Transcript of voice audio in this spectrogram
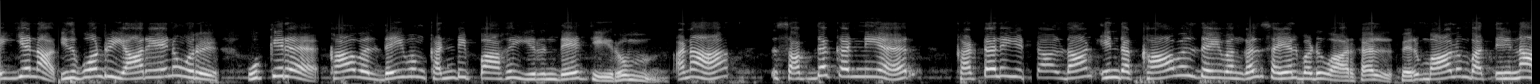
ஐயனார் இது போன்று யாரேனும் ஒரு உக்கிர காவல் தெய்வம் கண்டிப்பாக இருந்தே தீரும். ஆனா சப்த கன்னியர் கட்டளையிட்டால்தான் இந்த காவல் தெய்வங்கள் செயல்படுவார்கள். பெரும்பாலும் பார்த்தீங்கன்னா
